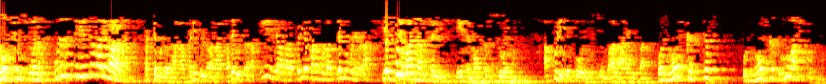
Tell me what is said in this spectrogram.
நோக்கம் சூழலும் உலகத்தில் எந்த மாதிரி வாழலாம். பட்டம் உள்ளவராக படிப்புள்ளவரா பதவி உள்ளவரா பெரிய வியாபாரம் பெரிய பணம் உள்ளவரா செல்வம் உடையவரா எப்படி வாழ்ந்தாலும் சரி இந்த நோக்கம் சூழலும். அப்படி எப்போ ஒரு முஸ்லீம் வாழ ஆரம்பிப்பான் ஒரு நோக்கத்தை ஒரு நோக்கத்தை உருவாக்கி கொள்ளணும்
